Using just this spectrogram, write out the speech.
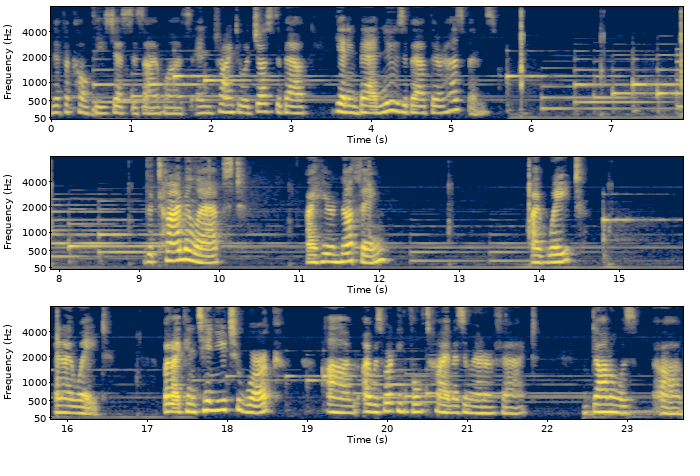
difficulties just as I was in trying to adjust about getting bad news about their husbands. The time elapsed. I hear nothing. I wait and I wait. But I continue to work. Um, I was working full time, as a matter of fact. Donald was, uh,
